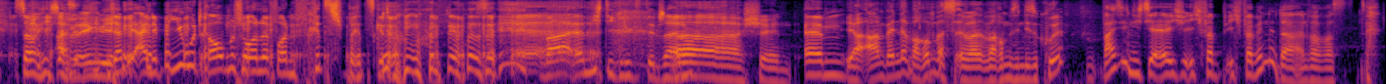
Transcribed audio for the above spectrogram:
sorry, ich Also habe irgendwie- ich hab hier eine Bio-Traubenschorle von Fritz Spritz getrunken und war äh, nicht die klügste Entscheidung. Ah, schön. Ähm, Ja, Armbänder, warum? Was, äh, warum sind die so cool? Weiß ich nicht, ja, ich, ich, ver, ich verbinde da einfach was.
